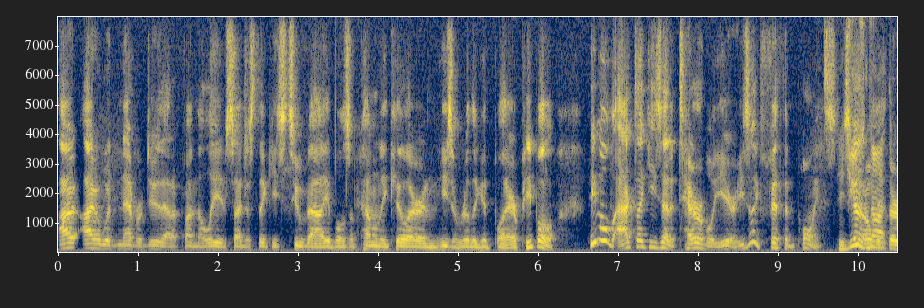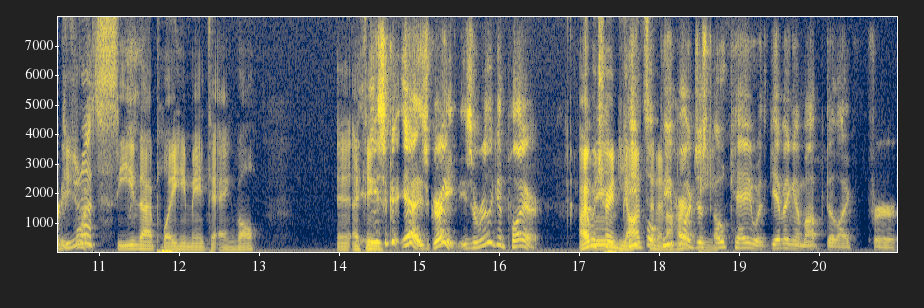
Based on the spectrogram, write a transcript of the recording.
I, I would never do that if I'm the Leafs. I just think he's too valuable as a penalty killer, and he's a really good player. People people act like he's had a terrible year. He's like fifth in points. Did He's you not? 30 Did you not see that play he made to Engvall? I think He's a good, yeah, he's great. He's a really good player. I would mean, trade people, Johnsson in a People are just okay with giving him up to like for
